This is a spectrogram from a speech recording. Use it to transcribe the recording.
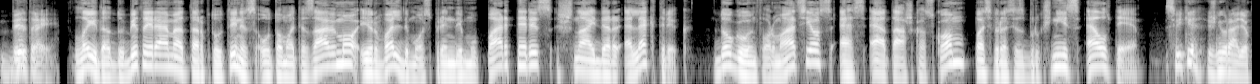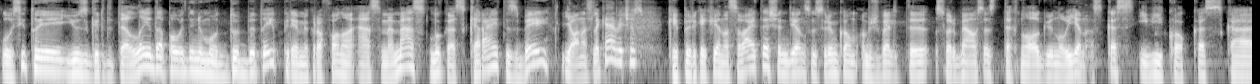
bitai. Laidą Dubitai remia tarptautinis automatizavimo ir valdymo sprendimų partneris Schneider Electric. Daugiau informacijos se.com pasvirasis brūkšnys LT. Sveiki, žinių radio klausytojai, jūs girdite laidą pavadinimu Du bitai, prie mikrofono esame mes, Lukas Keraitis bei Jonas Lekevičius. Kaip ir kiekvieną savaitę, šiandien susirinkom apžvelgti svarbiausias technologijų naujienas, kas įvyko, kas ką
